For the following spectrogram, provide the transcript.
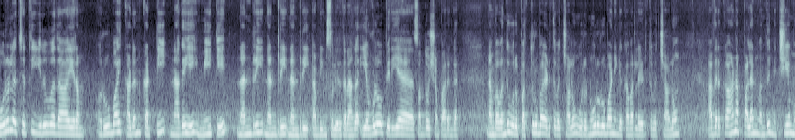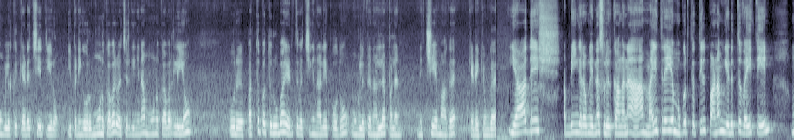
ஒரு லட்சத்தி இருபதாயிரம் ரூபாய் கடன் கட்டி நகையை மீட்டேன். நன்றி நன்றி நன்றி அப்படின்னு சொல்லியிருக்கிறாங்க. எவ்வளோ பெரிய சந்தோஷம் பாருங்கள் நம்ம வந்து ஒரு பத்து ரூபாய் எடுத்து வச்சாலும் ஒரு நூறு ரூபாய் நீங்கள் கவரில் எடுத்து வச்சாலும் அதற்கான பலன் வந்து நிச்சயம் உங்களுக்கு கிடைச்சே தீரும். இப்போ நீங்கள் ஒரு மூணு கவர் வச்சுருக்கீங்கன்னா மூணு கவர்லேயும் ஒரு பத்து பத்து ரூபாய் எடுத்து வச்சிங்கனாலே போதும் உங்களுக்கு நல்ல பலன் நிச்சயமாக கிடைக்குங்க. யாதேஷ் அப்படிங்கிறவங்க என்ன சொல்லியிருக்காங்கன்னா மைத்ரேய முகூர்த்தத்தில் பணம் எடுத்து வைத்தேன்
